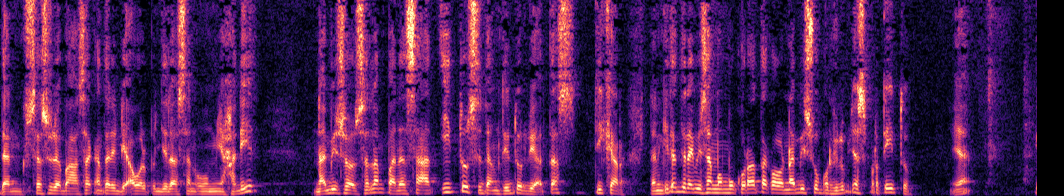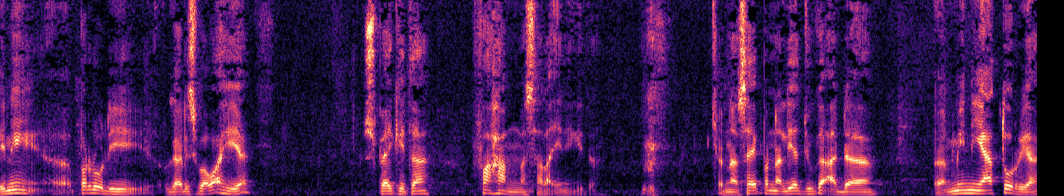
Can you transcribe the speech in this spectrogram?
Dan saya sudah bahasakan tadi di awal penjelasan umumnya hadis, Nabi SAW pada saat itu sedang tidur di atas tikar. Dan kita tidak bisa memukul rata kalau Nabi seumur hidupnya seperti itu. Ya, Ini uh, perlu garis bawahi ya. Supaya kita faham masalah ini gitu. Karena saya pernah lihat juga ada uh, miniatur ya.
